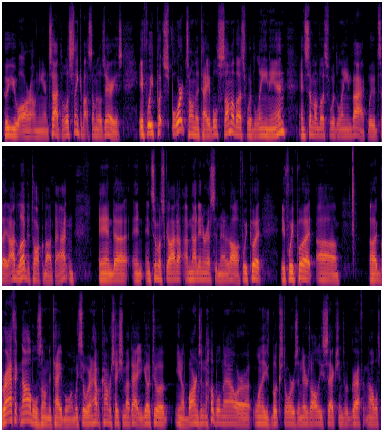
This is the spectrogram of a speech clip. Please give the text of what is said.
who you are on the inside. So let's think about some of those areas. If we put sports on the table, some of us would lean in and some of us would lean back. We would say, I'd love to talk about that. And and uh, and and some of us go, I am not interested in that at all. If we put if we put uh, uh, graphic novels on the table and we say we're gonna have a conversation about that, you go to a you know Barnes and Noble now or a, one of these bookstores and there's all these sections with graphic novels,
